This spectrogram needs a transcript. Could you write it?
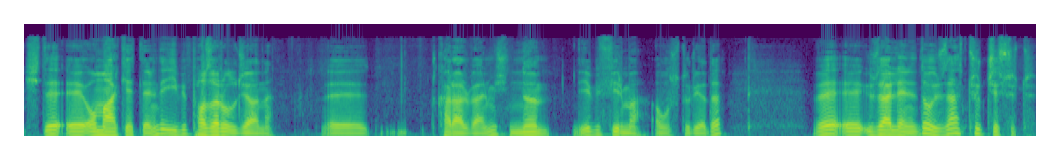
İşte e, o marketlerin de iyi bir pazar olacağını e, karar vermiş. Nöm diye bir firma Avusturya'da. Ve e, üzerlerine de o yüzden Türkçe süt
